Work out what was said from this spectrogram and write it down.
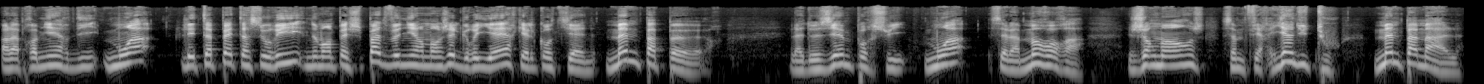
Alors, la première dit Moi, les tapettes à souris ne m'empêchent pas de venir manger le gruyère qu'elles contiennent, même pas peur. La deuxième poursuit Moi, c'est la morora. J'en mange, ça me fait rien du tout, même pas mal.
